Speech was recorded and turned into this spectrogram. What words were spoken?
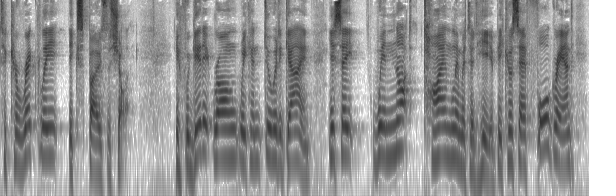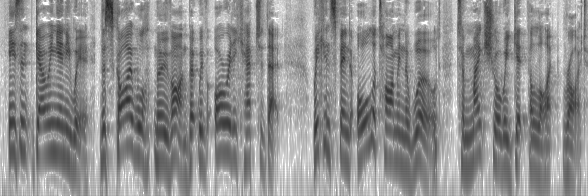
to correctly expose the shot. If we get it wrong, we can do it again. You see, we're not time limited here because our foreground isn't going anywhere. The sky will move on, but we've already captured that. We can spend all the time in the world to make sure we get the light right.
